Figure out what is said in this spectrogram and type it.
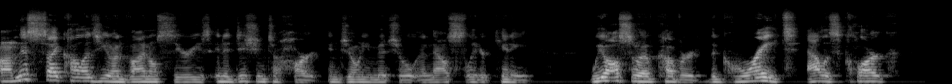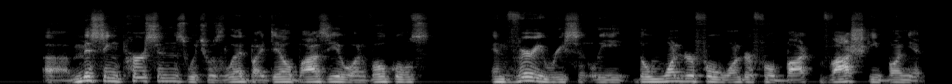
On this Psychology on Vinyl series, in addition to Heart and Joni Mitchell and now Sleater-Kinney, we also have covered the great Alice Clark, uh, Missing Persons, which was led by Dale Bozzio on vocals, and very recently, the wonderful, wonderful Vashti Bunyan.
